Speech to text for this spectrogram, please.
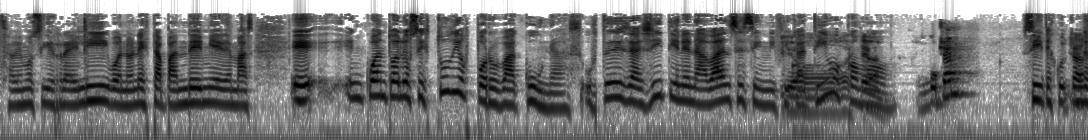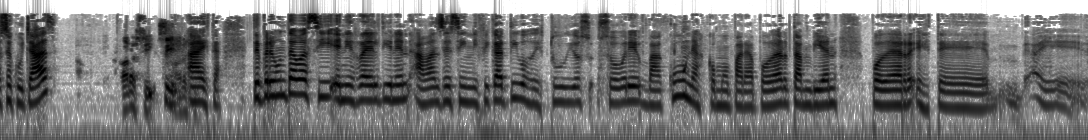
sabemos israelí, bueno, en esta pandemia y demás. Eh, en cuanto a los estudios por vacunas, ¿ustedes allí tienen avances significativos como... ¿Escuchan? Sí, te ¿nos escuchás? Ahora sí, Ahí está. Te preguntaba si en Israel tienen avances significativos de estudios sobre vacunas como para poder también poder este, eh,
